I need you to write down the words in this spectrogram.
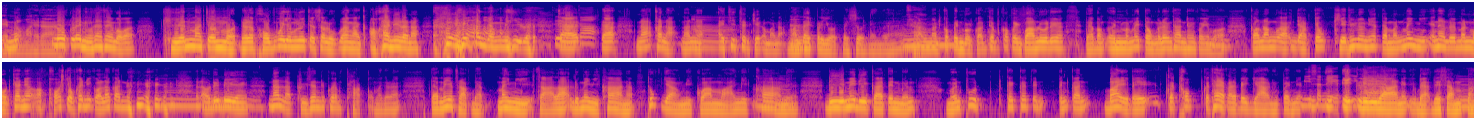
ลูกเล่นของท่านท่านบอกว่า เขียนมาจนหมดแล้วผมก็ยังไม่รู้จะสรุปว่าไง เอาแค่นี้แล้วนะท่านยังมีเลย แต่แต่ณขณะนั้นนะไอ้ที่ท่านเขียนออกมานะมันได้ประโยชน์ไปส่วนหนึ่งแล้วมันก็เป็นบทความก็เป็นความรู้เรื่อง แต่บางเอิญมันไม่ตรงกับเรื่องท่านท่านก็ยังบอกกำลังอยากจะเขียนที่เรื่องนี้แต่มันไม่มีไอ้นั่นเลยมันหมดแค่นี้ขอจบแค่นี้ก่อนแล้วกันท่านเอาดื้อๆอย่างนั่นแหละคือท่านก็ผลักออกมาแล้วแต่ไม่ใช่ผลักแบบไม่มีสาระหรือไม่มีค่านะทุกอย่างมีความหมายมีค่ามีดีไม่ดีกลายเป็นเหมือนเหมือนพูด ก็เป็นเป็นการใบไปกระทบกระแทกอะไรไปอย่างหนึ่งเป็นอีกลีลาหนึ่งอีกแบบได้ซ้ำไป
